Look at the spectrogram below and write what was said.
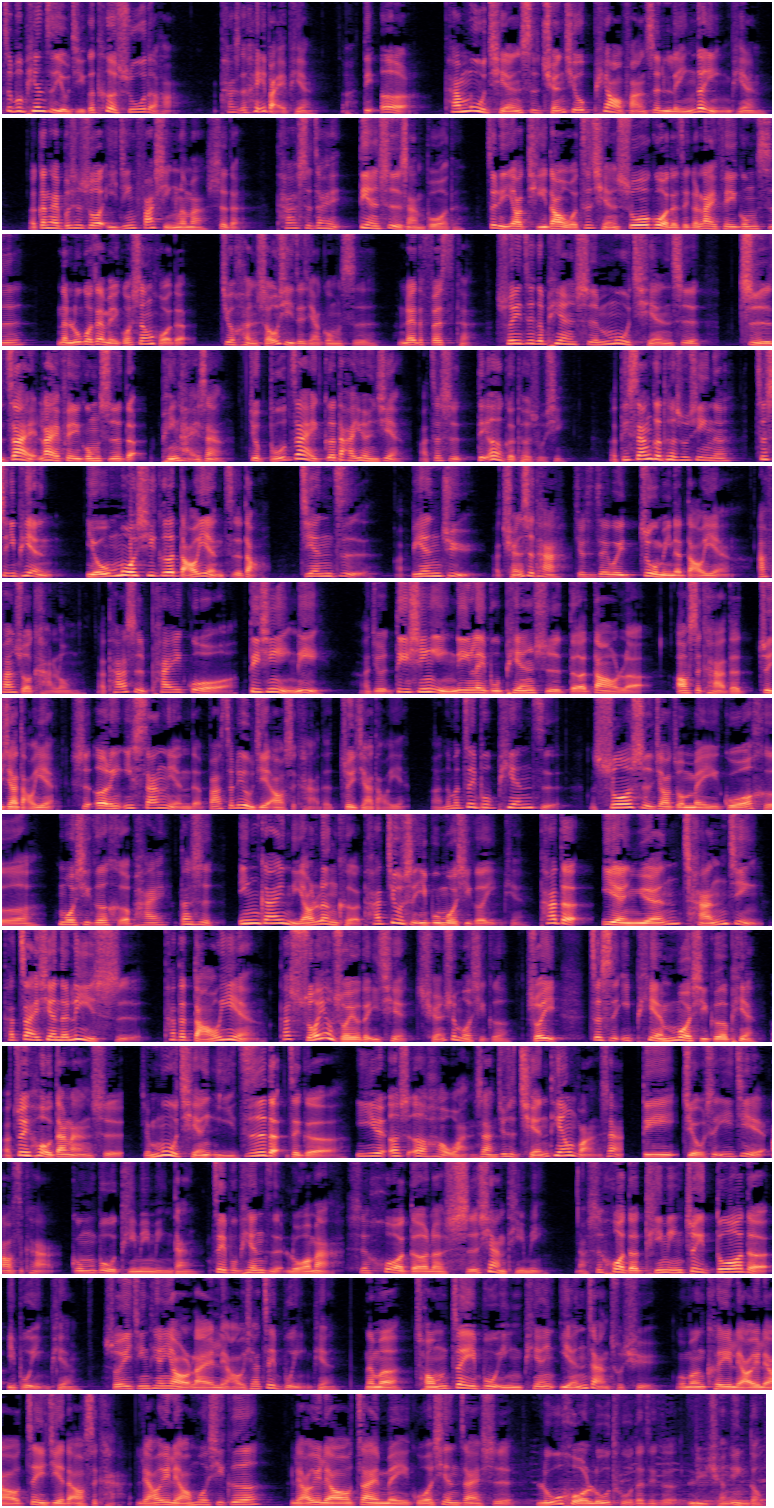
这部片子有几个特殊的哈。它是黑白片啊。第二，它目前是全球票房是零的影片。呃，刚才不是说已经发行了吗？是的，它是在电视上播的。这里要提到我之前说过的这个奈飞公司。那如果在美国生活的就很熟悉这家公司 l e d f i r s t 所以这个片是目前是只在奈飞公司的平台上，就不在各大院线啊。这是第二个特殊性。呃，第三个特殊性呢，这是一片。由墨西哥导演执导、监制啊、编剧啊，全是他，就是这位著名的导演阿方索·卡隆啊。他是拍过《地心引力》啊，就《地心引力》那部片是得到了奥斯卡的最佳导演，是二零一三年的八十六届奥斯卡的最佳导演啊。那么这部片子说是叫做美国和墨西哥合拍，但是应该你要认可，它就是一部墨西哥影片，它的。演员、场景，他在线的历史，他的导演，他所有所有的一切全是墨西哥，所以这是一片墨西哥片啊。最后当然是就目前已知的这个一月二十二号晚上，就是前天晚上，第九十一届奥斯卡公布提名名单，这部片子《罗马》是获得了十项提名啊，是获得提名最多的一部影片。所以今天要来聊一下这部影片。那么从这一部影片延展出去，我们可以聊一聊这一届的奥斯卡，聊一聊墨西哥，聊一聊在美国现在是如火如荼的这个女权运动。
